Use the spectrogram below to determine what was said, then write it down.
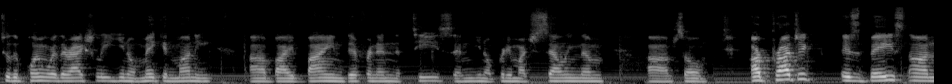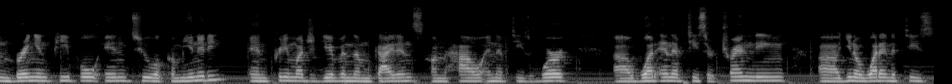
to the point where they're actually you know making money uh, by buying different NFTs and you know pretty much selling them. Um, so our project is based on bringing people into a community and pretty much giving them guidance on how NFTs work, uh, what NFTs are trending, uh, you know what NFTs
